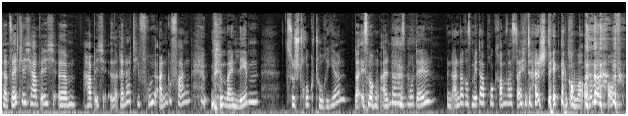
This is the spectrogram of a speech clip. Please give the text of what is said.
tatsächlich habe ich, ähm, hab ich äh, relativ früh angefangen, mein Leben zu strukturieren. Da ist noch ein anderes Modell ein anderes Metaprogramm, was dahinter steckt. Da kommen wir auch nochmal drauf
